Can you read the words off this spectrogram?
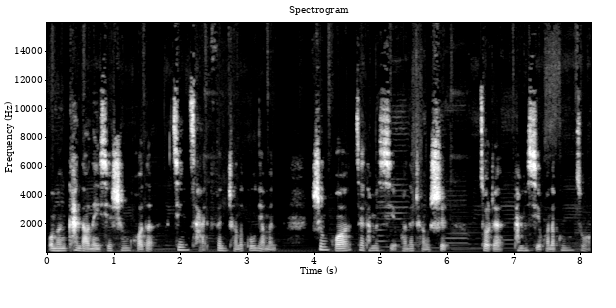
我们看到那些生活的精彩纷呈的姑娘们，生活在他们喜欢的城市。做着他们喜欢的工作，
